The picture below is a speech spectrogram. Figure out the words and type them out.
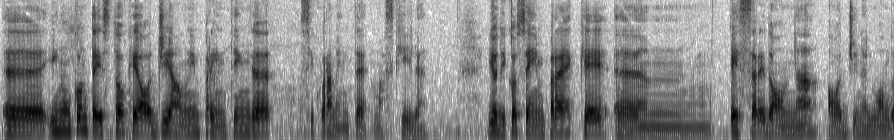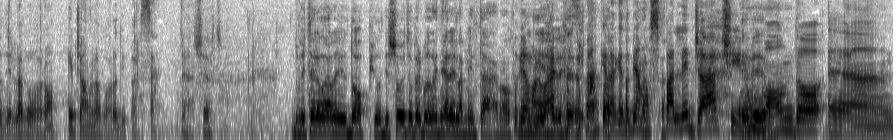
eh, in un contesto che oggi ha un imprinting sicuramente maschile. Io dico sempre che ehm, essere donna oggi nel mondo del lavoro è già un lavoro di per sé. Eh, certo dovete lavorare il doppio di solito per guadagnare la metà, no? Dobbiamo Quindi... lavorare, sì, anche perché dobbiamo spalleggiarci in un vero. mondo eh,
